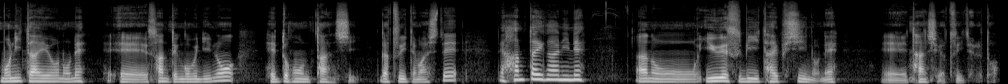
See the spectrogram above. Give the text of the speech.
モニター用のね、えー、3.5mm のヘッドホン端子がついてましてで反対側にね、あの、USB Type-C のね、えー、端子がついてると。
